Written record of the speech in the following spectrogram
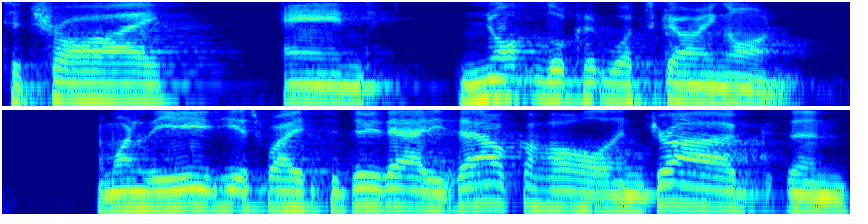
to try and not look at what's going on. And one of the easiest ways to do that is alcohol and drugs and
